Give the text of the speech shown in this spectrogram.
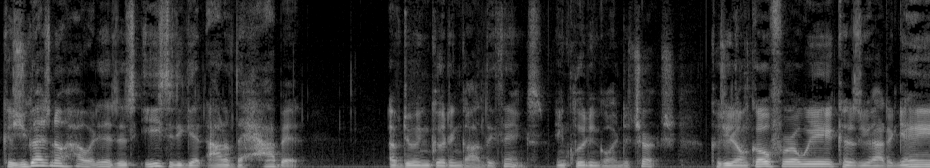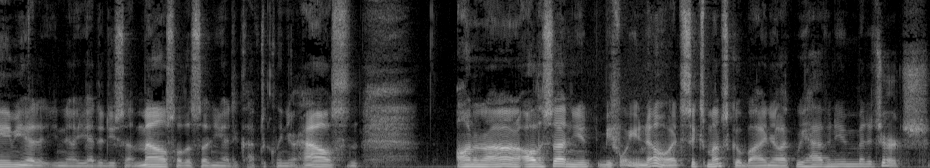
Because you guys know how it is. It's easy to get out of the habit of doing good and godly things including going to church. Because you don't go for a week because you had a game you had to, you know you had to do something else. All of a sudden you had to have to clean your house and on and on. All of a sudden, you before you know it, six months go by, and you're like, we haven't even been to church,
